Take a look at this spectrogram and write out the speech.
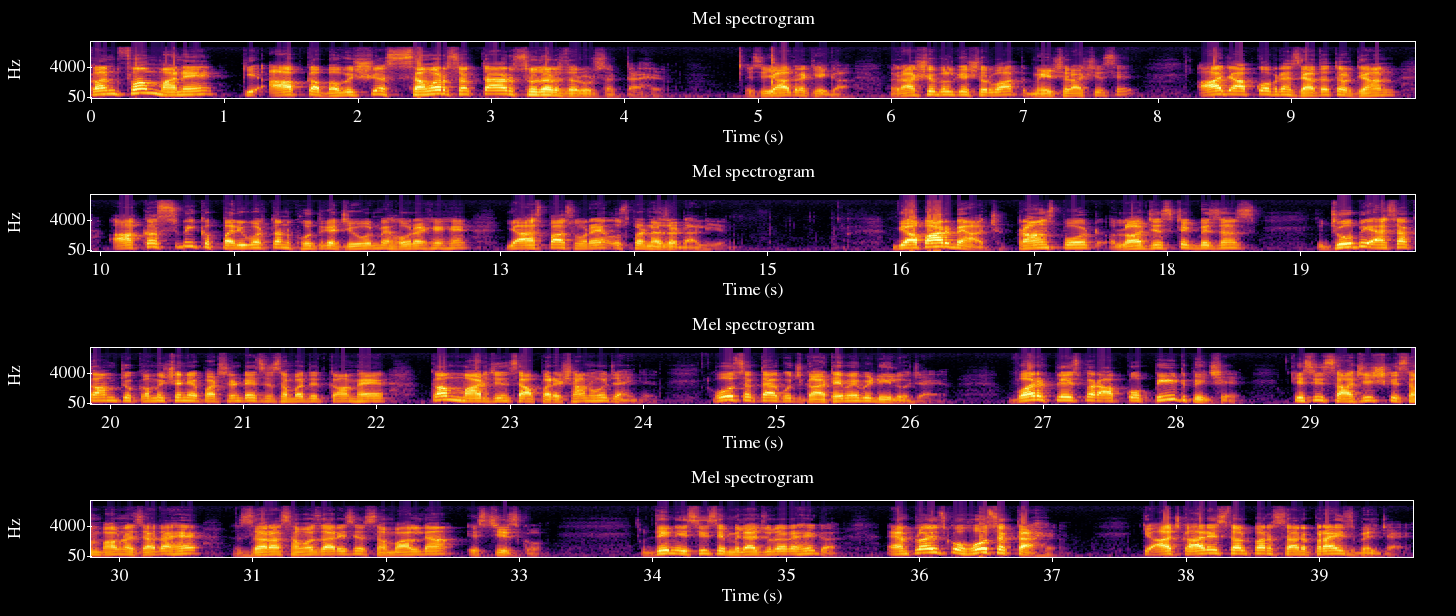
कंफर्म माने कि आपका भविष्य संवर सकता है और सुधर ज़रूर सकता है। इसे याद रखिएगा, राशिफल की शुरुआत मेष राशि से। आज आपको अपना ज़्यादातर ध्यान आकस्मिक परिवर्तन खुद के जीवन में हो रहे हैं या आसपास हो रहे हैं, उस पर नज़र डालिए। व्यापार में आज ट्रांसपोर्ट, लॉजिस्टिक बिज़नेस, जो भी ऐसा काम जो कमीशन या परसेंटेज से संबंधित काम है, कम मार्जिन से आप परेशान हो जाएँगे। हो सकता है कुछ घाटे में भी डील हो जाए। वर्क प्लेस पर आपको पीठ पीछे किसी साजिश की संभावना ज़्यादा है, जरा समझदारी से संभालना इस चीज़ को। दिन इसी से मिला जुला रहेगा। एम्प्लॉयज़ को हो सकता है कि आज कार्यस्थल पर सरप्राइज़ मिल जाए।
